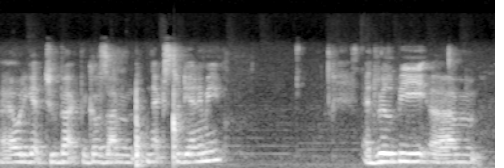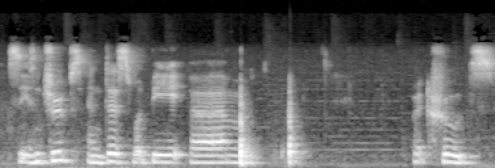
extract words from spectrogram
I only get two back because I'm next to the enemy. It will be um, seasoned troops, and this would be um, recruits.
